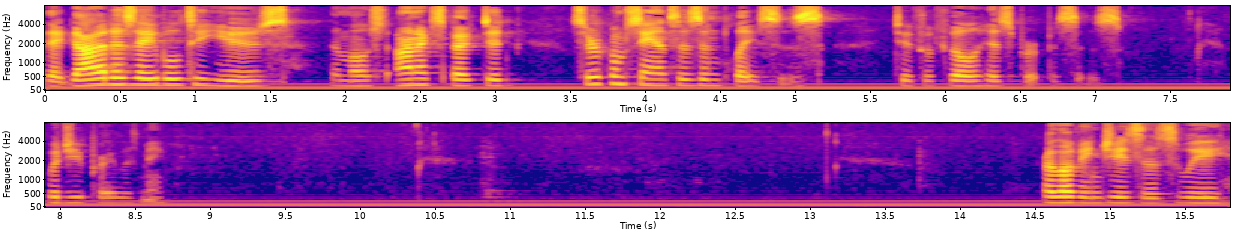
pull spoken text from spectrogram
that God is able to use the most unexpected circumstances and places to fulfill his purposes. Would you pray with me? Our loving Jesus, we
